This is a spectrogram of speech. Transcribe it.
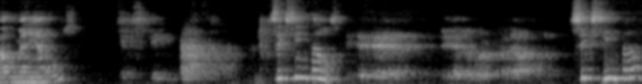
How many animals? 16,000. 16,000.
